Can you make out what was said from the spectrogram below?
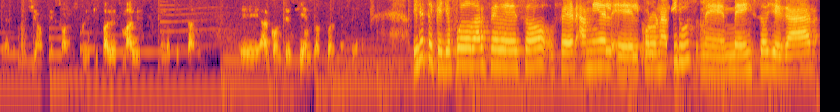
y la depresión, que son los principales males que nos están eh, aconteciendo actualmente. Fíjate que yo puedo dar fe de eso, Fer. A mí el, coronavirus me, hizo llegar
